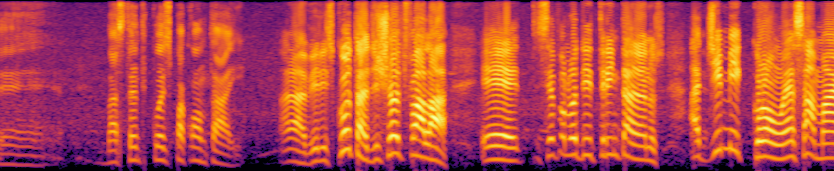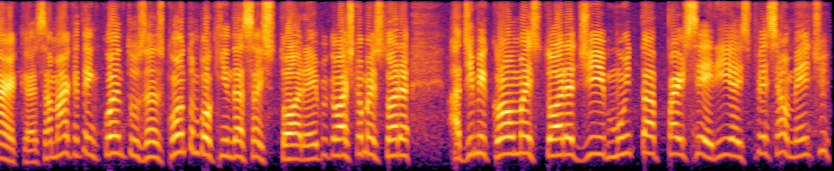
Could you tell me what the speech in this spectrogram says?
é, bastante coisa para contar aí. Maravilha. Escuta, deixa eu te falar. é, você falou de 30 anos. A Dimicron, essa marca, essa marca tem quantos anos? Conta um pouquinho dessa história aí, porque eu acho que é uma história. A Dimicron é uma história de muita parceria, especialmente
